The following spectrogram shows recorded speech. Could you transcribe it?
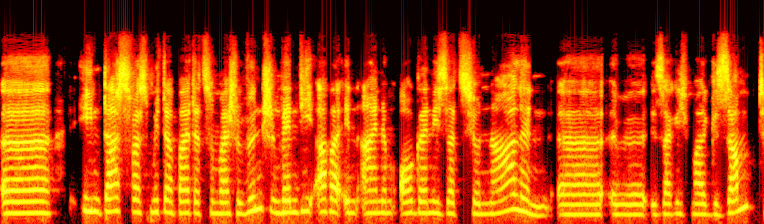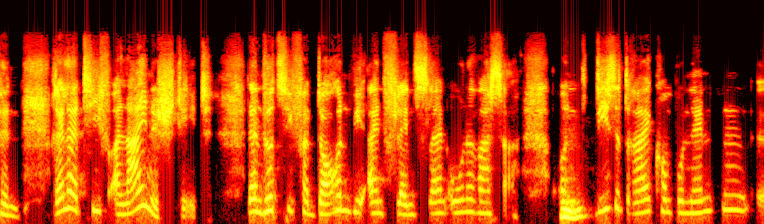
äh, in das, was Mitarbeiter zum Beispiel wünschen. Wenn die aber in einem organisationalen, äh, äh, sage ich mal, gesamten relativ alleine steht, dann wird sie verdorren wie ein Pflänzlein ohne Wasser. Und mhm. diese drei Komponenten äh,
